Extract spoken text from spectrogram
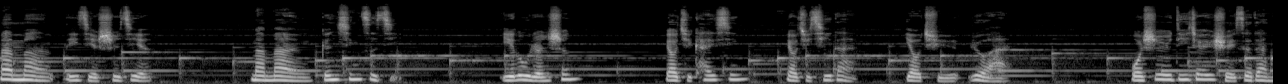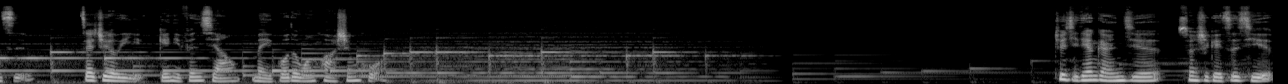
慢慢理解世界，慢慢更新自己。一路人生，要去开心，要去期待，要去热爱。我是 DJ 水色淡子，在这里给你分享美国的文化生活。这几天感恩节，算是给自己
